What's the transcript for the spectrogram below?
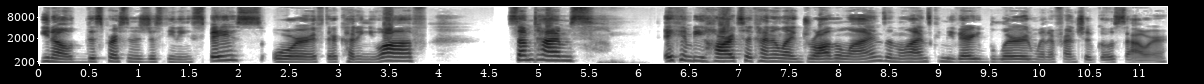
you know this person is just needing space or if they're cutting you off. Sometimes it can be hard to kind of like draw the lines, and the lines can be very blurred when a friendship goes sour.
